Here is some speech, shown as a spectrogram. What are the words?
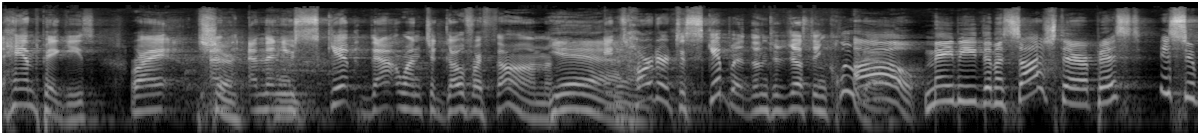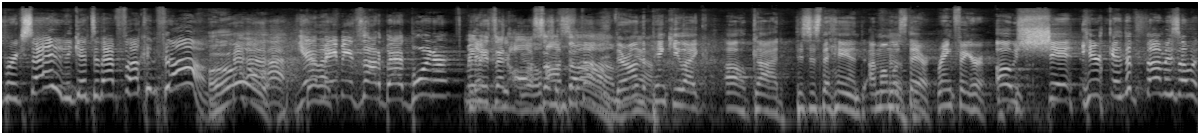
hand piggies, right? Sure. And, and then you um, skip that one to go for thumb. Yeah. It's harder to skip it than to just include it. Oh, maybe the massage therapist is super excited to get to that fucking thumb. Oh, yeah, like- maybe it's not a bad pointer. Maybe it's an awesome on thumb. thumb. They're on yeah. the pinky, like, oh God, this is the hand. I'm almost there. Ring finger. Oh shit, here the thumb is on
